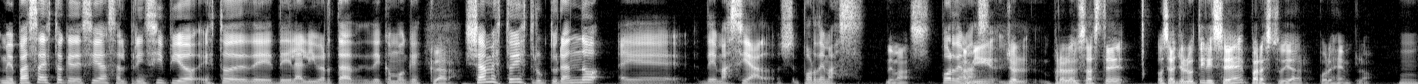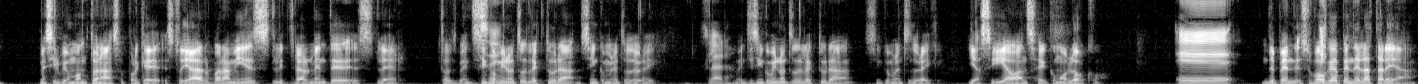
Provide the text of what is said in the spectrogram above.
me pasa esto que decías al principio, esto de, de- de la libertad, de como que claro, ya me estoy estructurando eh, demasiado, por demás. de más. Por A demás. mí, yo, pero lo usaste, o sea, yo lo utilicé para estudiar, por ejemplo. Mm, Me sirvió un montonazo, porque estudiar para mí es literalmente es leer. Entonces, 25 Sí. minutos de lectura, 5 minutos de break. claro. 25 minutos de lectura, 5 minutos de break. Y así avancé como loco. Eh, Depende, supongo que depende de la tarea.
